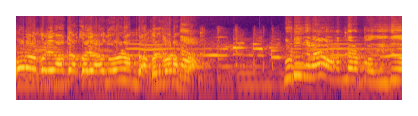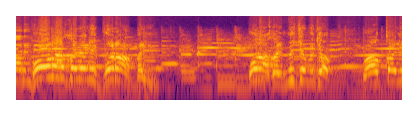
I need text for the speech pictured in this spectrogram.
போடா கல் அந்த கல் அது வேணாம்டா கல் வேணாம்டா குடுங்கனா வளர்ந்துற போகுது இது வரைக்கும். போடா கல் போடா கல் போடா கல் மீசை பற்றி கல்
